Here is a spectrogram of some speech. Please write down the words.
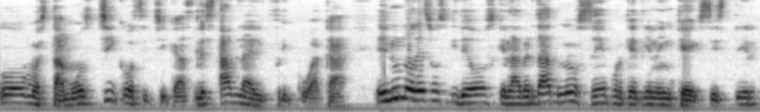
¿Cómo estamos chicos y chicas? Les habla el Friku acá, en uno de esos videos que la verdad no sé por qué tienen que existir,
